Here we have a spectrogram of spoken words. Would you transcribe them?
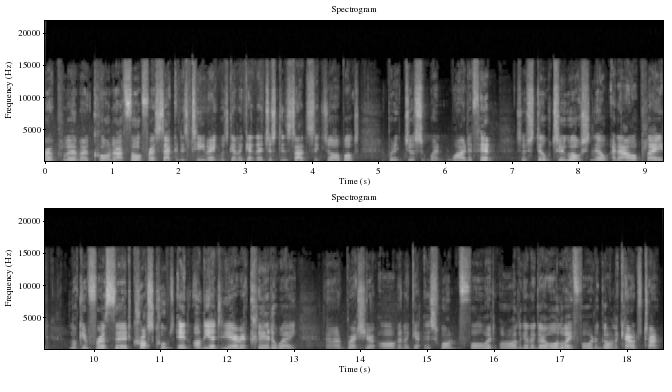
for a Palermo corner. I thought for a second his teammate was going to get there just inside the six-yard box. But it just went wide of him. So still two goals nil. An hour played. Looking for a third. Cross comes in on the edge of the area. Cleared away. And Brescia are going to get this one forward. Or are they going to go all the way forward and go on the counter-attack?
